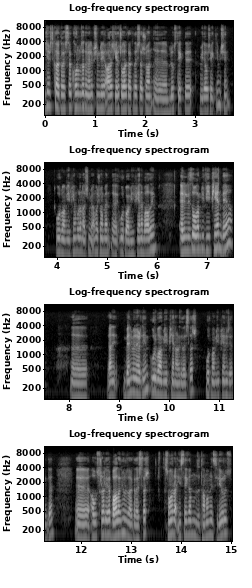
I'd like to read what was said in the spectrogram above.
Geçtik arkadaşlar konumuza dönelim. Şimdi araç gereç olarak arkadaşlar şu an e, BlueStack'te video çektiğim için Urban VPN buradan açılmıyor ama şu an ben e, Urban VPN'e bağlıyım. Elinizde olan bir VPN veya e, yani benim önerdiğim Urban VPN arkadaşlar. Urban VPN üzerinden e, Avustralya'ya bağlanıyoruz arkadaşlar. Sonra Instagram'ımızı tamamen siliyoruz.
